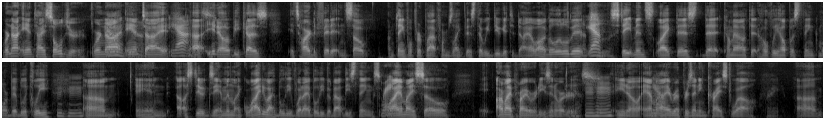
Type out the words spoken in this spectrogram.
we're not anti-soldier. We're not Yeah. anti." Yeah. Uh, you know, because it's hard to fit it. And so I'm thankful for platforms like this that we do get to dialogue a little bit. Yeah. Statements like this that come out that hopefully help us think more biblically. Mm-hmm. Um, and us to examine like why do I believe what I believe about these things? Right. Why am I so are my priorities in order? Yes. Mm-hmm. You know, am Yeah. I representing Christ well? Right. um,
